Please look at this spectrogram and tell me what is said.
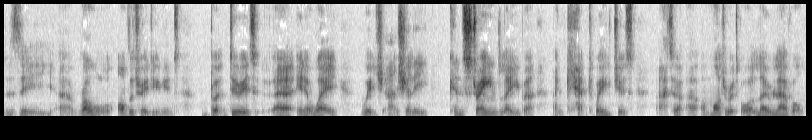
the uh, role of the trade unions, but do it uh, in a way which actually constrained labour and kept wages at a, a moderate or low level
